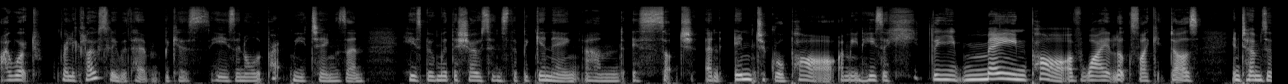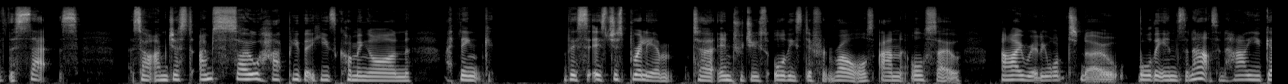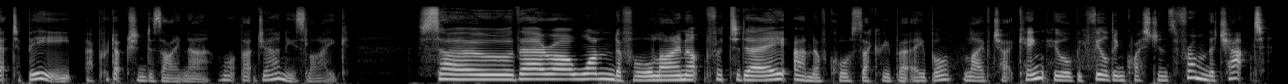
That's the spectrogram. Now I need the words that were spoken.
I worked really closely with him because he's in all the prep meetings and he's been with the show since the beginning and is such an integral part. I mean, he's a the main part of why it looks like it does in terms of the sets. So I'm just I'm so happy that he's coming on. I think this is just brilliant to introduce all these different roles and also I really want to know all the ins and outs and how you get to be a production designer, what that journey's like. So there are wonderful lineup for today, and of course Zachary Burr Abel, live chat king, who will be fielding questions from the chat.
